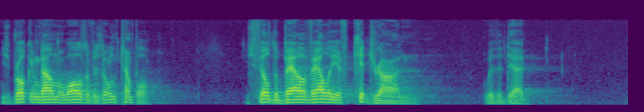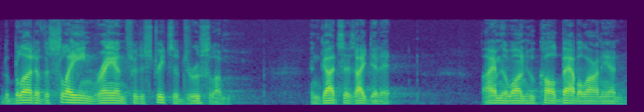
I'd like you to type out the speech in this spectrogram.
He's broken down the walls of his own temple. He's filled the valley of Kidron with the dead. The blood of the slain ran through the streets of Jerusalem. And God says, I did it. I am the one who called Babylon in,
